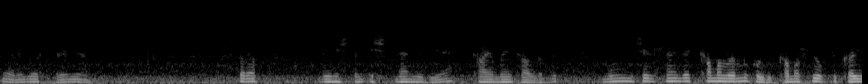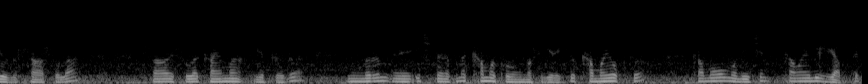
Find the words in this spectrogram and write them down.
Şöyle gösterebilirim. Şu taraf demiştim eşitlendi diye kaymayı kaldırdık. Bunun içerisine de kamalarını koyduk. Kaması yoktu, kayıyordu sağa sola. Sağa ve sola kayma yapıyordu. Bunların e, iç tarafına kama konulması gerekiyor. Kama yoktu. Kama olmadığı için kamayı biz yaptık.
